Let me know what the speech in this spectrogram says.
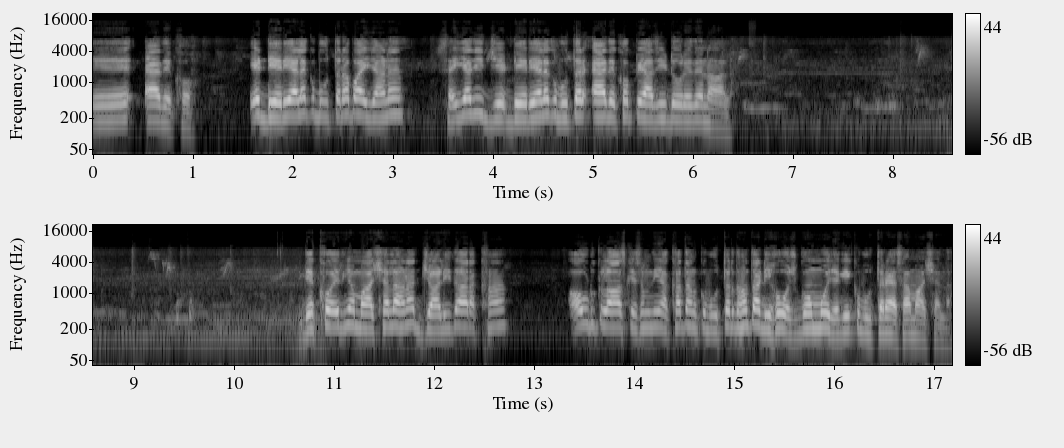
ਇਹ ਇਹ ਦੇਖੋ, ਇਹ ਡੇਰੇ ਵਾਲੇ ਕਬੂਤਰ ਆ ਭਾਈ ਭਾਈਜਾਨ ਸਹੀ ਆ ਜੀ, ਜੇ- ਡੇਰੇ ਵਾਲੇ ਕਬੂਤਰ, ਇਹ ਦੇਖੋ ਪਿਆਜ਼ੀ ਡੋਰੇ ਦੇ ਨਾਲ। ਦੇਖੋ ਇਹਦੀਆਂ ਮਾਸ਼ਾਅੱਲਾ ਹਨਾ, ਜਾਲੀਦਾਰ ਅੱਖਾਂ ਆਊਟ ਕਲਾਸ ਕਿਸਮ ਦੀਆਂ ਅੱਖਾਂ ਤੁਹਾਨੂੰ ਕਬੂਤਰ ਦਿਖਾਉਂ, ਤੁਹਾਡੀ ਹੋਸ਼ ਗੁੰਮ ਹੋ ਜਾਏਗੀ ਕਬੂਤਰ ਐਸਾ ਮਾਸ਼ਾਅੱਲਾ।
